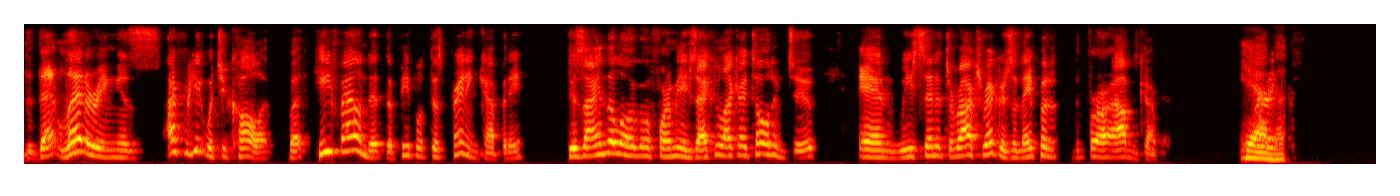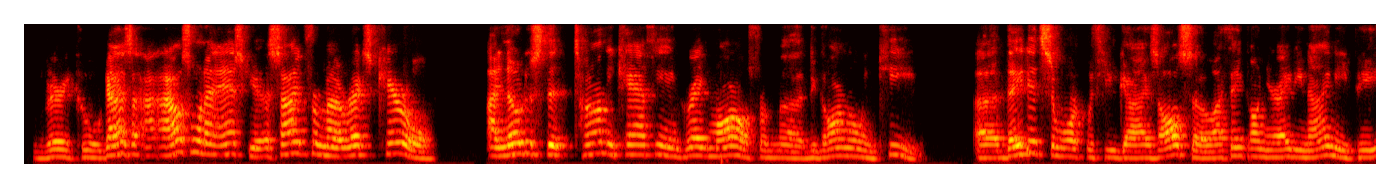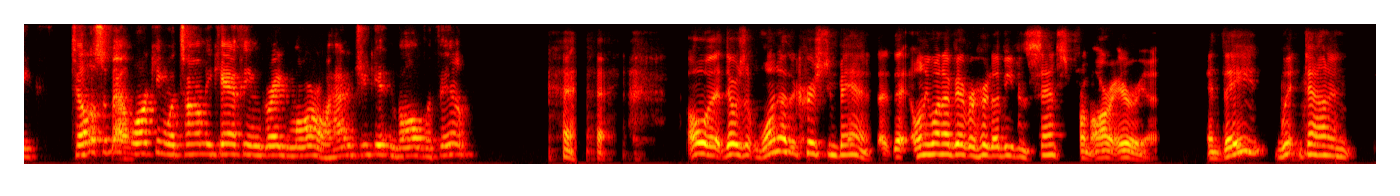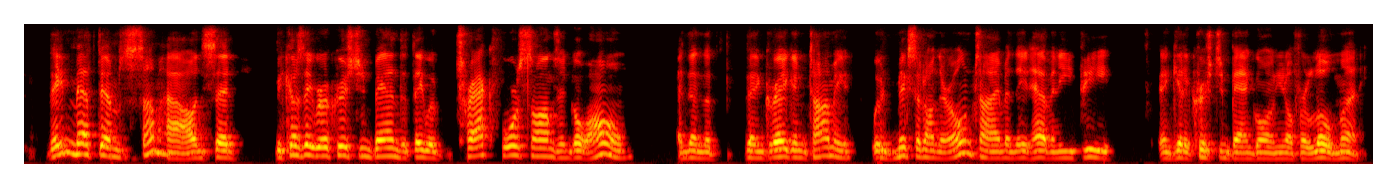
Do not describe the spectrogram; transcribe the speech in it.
that lettering is I forget what you call it, but he found it. The people at this printing company designed the logo for me exactly like I told him to, and we sent it to ROXX Records, and they put it for our album cover. Yeah, very, very cool, guys. I also want to ask you, aside from uh, Rex Carroll, I noticed that Tommy, Cathey, and Greg Morrow from uh, DeGarmo and Key, uh, they did some work with you guys also. I think on your '89 EP. Tell us about working with Tommy, Cathey, and Greg Morrow. How did you get involved with them? oh, there was one other Christian band, the only one I've ever heard of even since from our area. And they went down and they met them somehow and said, because they were a Christian band, that they would track four songs and go home. And then the then Greg and Tommy would mix it on their own time and they'd have an EP and get a Christian band going, you know, for low money.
